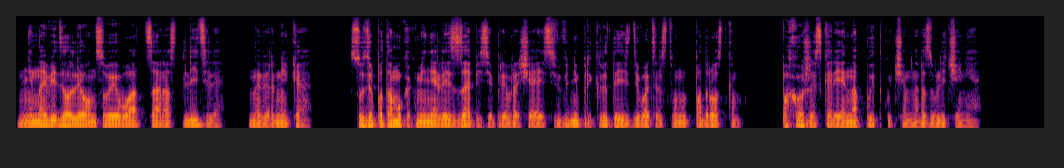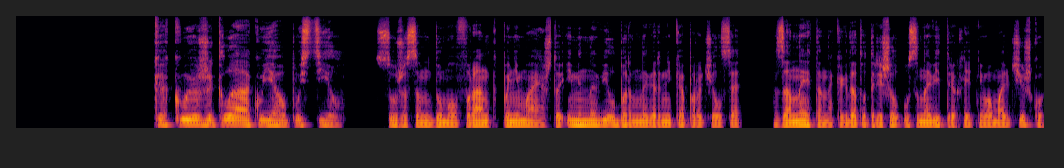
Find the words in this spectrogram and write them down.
Ненавидел ли он своего отца-растлителя? Наверняка. Судя по тому, как менялись записи, превращаясь в неприкрытое издевательство над подростком, похожее скорее на пытку, чем на развлечение. «Какую же клаку я упустил!» — с ужасом думал Франк, понимая, что именно Вилборн наверняка поручился за Нейтана, когда тот решил усыновить трехлетнего мальчишку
